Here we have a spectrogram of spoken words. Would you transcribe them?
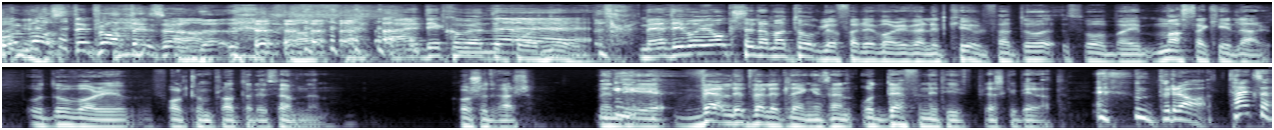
Hon måste prata i. Ja. Nej, det kommer jag inte på nu. Men det var ju också när man tågluffade var det väldigt kul för att då såg man ju massa killar och då var det ju folk som pratade i sömnen. Kors och tvärs. Men det är väldigt, väldigt länge sedan och definitivt preskriberat. Bra, tack så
